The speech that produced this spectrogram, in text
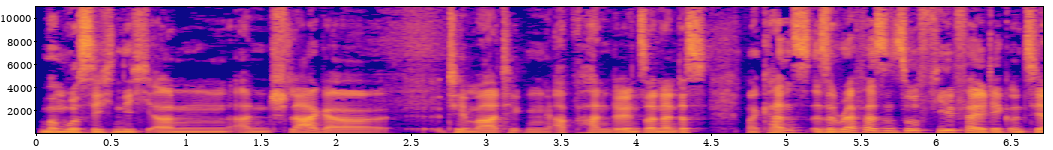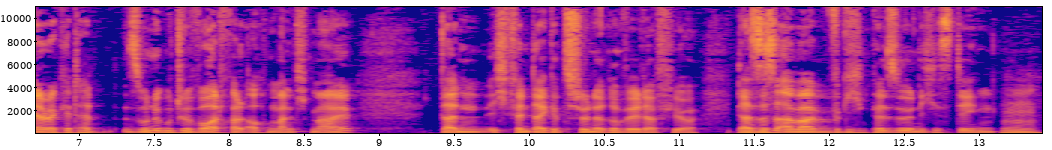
man muss sich nicht an, an Schlager-Thematiken abhandeln, sondern dass man kann es, also Rapper sind so vielfältig und Sierra Kid hat so eine gute Wortwahl auch manchmal, dann, ich finde, da gibt's schönere Bilder für. Das ist aber wirklich ein persönliches Ding. Hm.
